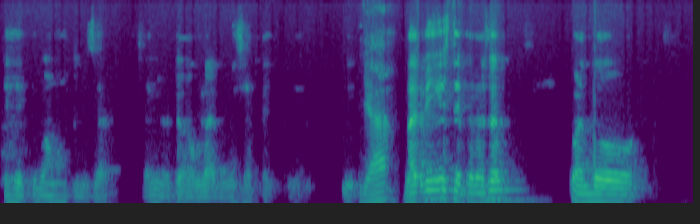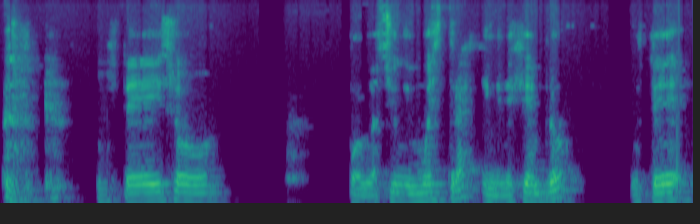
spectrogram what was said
es el que vamos a utilizar. También lo tengo claro en ese aspecto. Ya, Más bien, este profesor, cuando usted hizo población y muestra, en el ejemplo, usted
